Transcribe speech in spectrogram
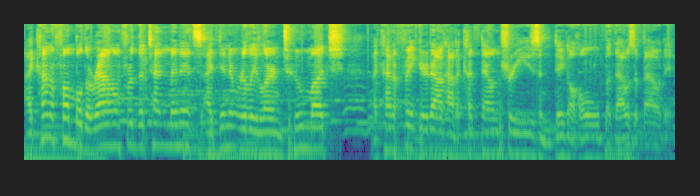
I kind of fumbled around for the 10 minutes. I didn't really learn too much. I kind of figured out how to cut down trees and dig a hole, but that was about it.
